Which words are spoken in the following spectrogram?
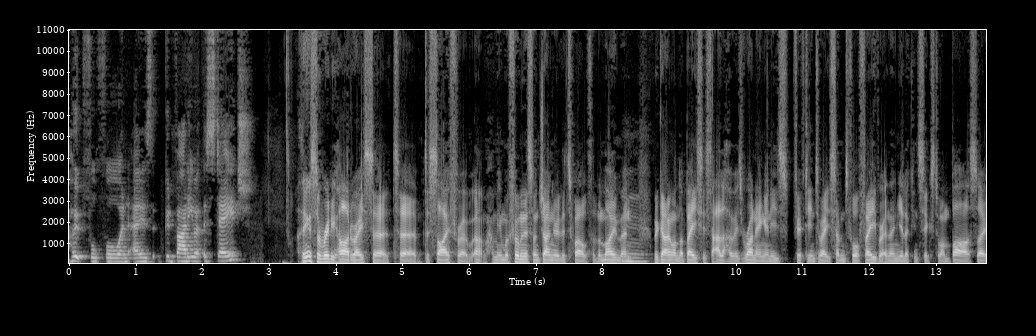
hopeful for and is good value at this stage? I think it's a really hard race to, to decipher. I mean, we're filming this on January the 12th. At the moment, mm. we're going on the basis that Allaho is running and he's 15 to 8, 7 to 4 favourite, and then you're looking 6 to 1 bar. So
